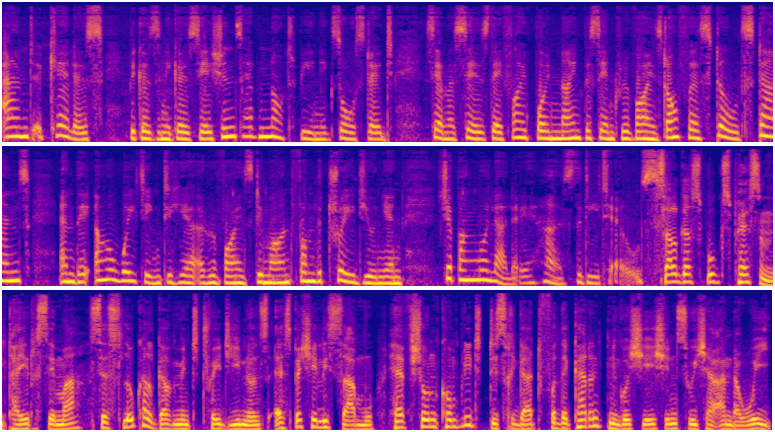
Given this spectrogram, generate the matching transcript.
and careless because the negotiations have not been exhausted. Sema says their 5.9% revised offer still stands and they are waiting to hear a revised demand from the trade union. Chepang Molale has the details. Salga spokesperson Tahir Sema says local government trade unions, especially SAMWU, have shown complete disregard for the current negotiations which are underway.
